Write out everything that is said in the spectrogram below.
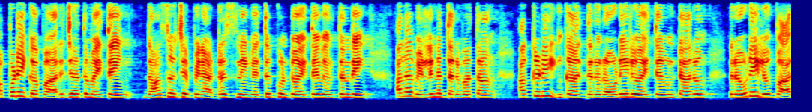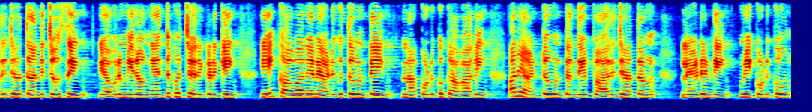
అప్పుడే ఇక పారిజాతం అయితే దాసు చెప్పిన అడ్రస్ని వెతుక్కుంటూ అయితే వెళ్తుంది. అలా వెళ్ళిన తర్వాత అక్కడే ఇంకా ఇద్దరు రౌడీలు అయితే ఉంటారు. రౌడీలు పారిజాతాన్ని చూసి ఎవరు మీరు? ఎందుకు వచ్చారు ఇక్కడికి? ఏం కావాలి? అని అడుగుతూ ఉంటే నా కొడుకు కావాలి అని అంటూ ఉంటుంది పారిజాతం. లేడండి మీ కొడుకు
